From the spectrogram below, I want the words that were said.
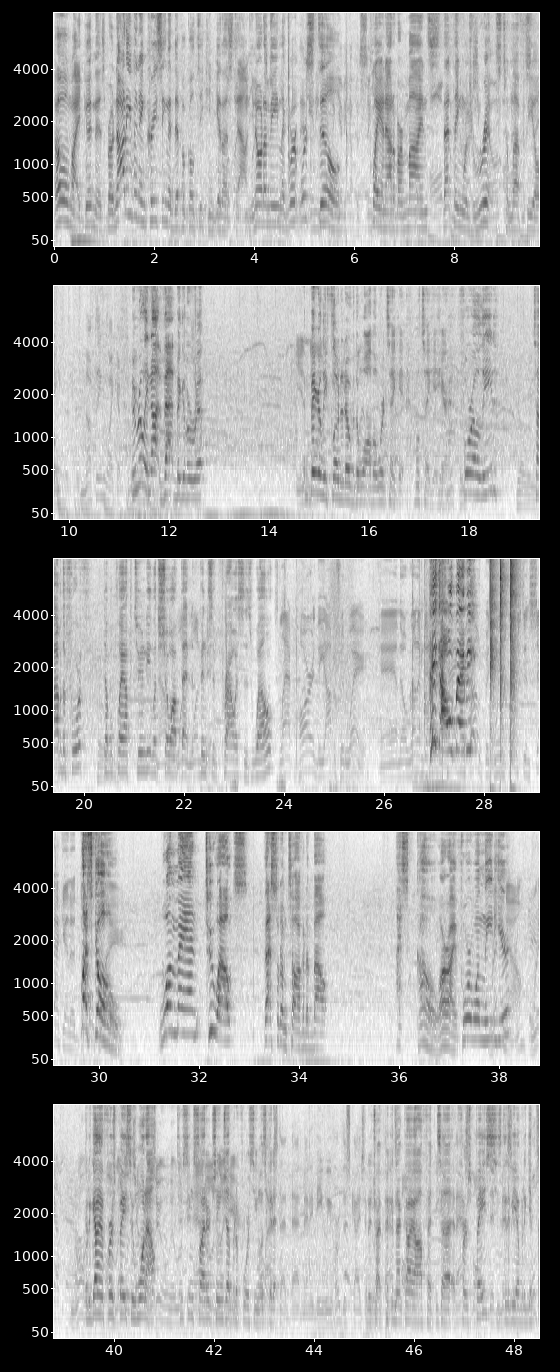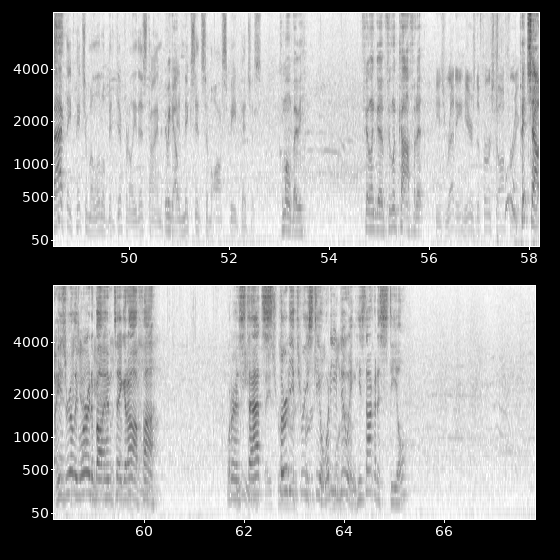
Oh my goodness, bro. Not even increasing the difficulty can get us down. You know what I mean? Like we're we're still playing out of our minds. That thing was ripped to left field. Nothing like a I mean, really not that big of a rip. It barely floated over the wall, but we'll take it. We'll take it here. 4-0 lead. Top of the fourth. Double play opportunity. Let's show off that defensive prowess as well. Slapped hard the opposite way. And they'll run him down. Hey, go, baby! First and second, Let's go. One man, two outs. That's what I'm talking about. Let's go. All right, 4-1 lead here. now, Rick Rowan. Got a guy on first base and one out. He'll look Two-seam slider, on change up, and a four-seam. Let's get it. That bat, We heard this guy's Gonna try picking that guy off at, uh, at first base. He's gonna be able to get We'll see if back. they pitch him a little bit differently this time. Here we go. And mix in some off-speed pitches. Come on, baby. Feeling good, feeling confident. He's ready. Here's the first offering. pitch out. He's really worried about him but taking off, huh? What are his stats? base runner at 33 steal. What are you doing? He's not gonna steal.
